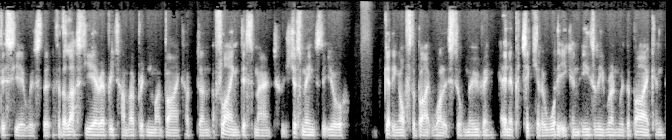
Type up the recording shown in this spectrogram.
this year was that for the last year, every time I've ridden my bike, I've done a flying dismount, which just means that you're getting off the bike while it's still moving in a particular way that you can easily run with the bike. And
